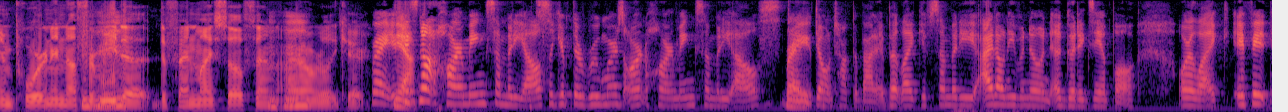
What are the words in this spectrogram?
important enough for me to defend myself, then I don't really care. Right. If Yeah. it's not harming somebody else, like if the rumors aren't harming somebody else, then Right. don't talk about it. But like if somebody, I don't even know an, a good example, or like if it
